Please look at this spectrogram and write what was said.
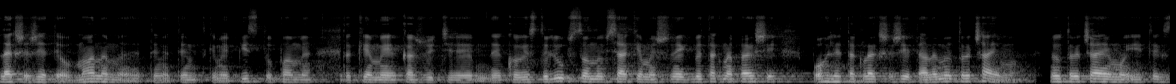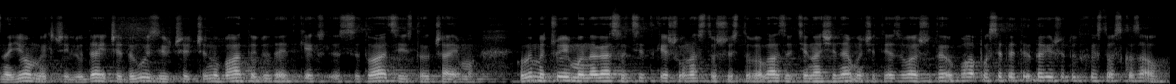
Легше жити обманами, тими, тими такими підступами, такими кажуть е, користолюбствами всякими, що якби так на перший погляд так легше жити, але ми втрачаємо. Ми втрачаємо і тих знайомих, чи людей, чи друзів, чи, чи ну багато людей таких ситуацій втрачаємо. Коли ми чуємо нараз оці таке, що у нас то щось то вилазить, ті наші немочі, то я зваю, що треба Бога просити тих дарів, що тут Христос сказав.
